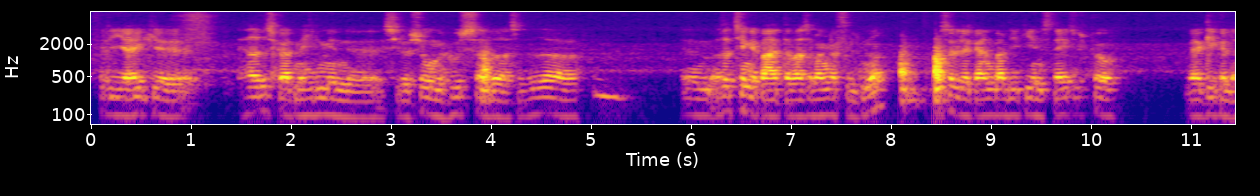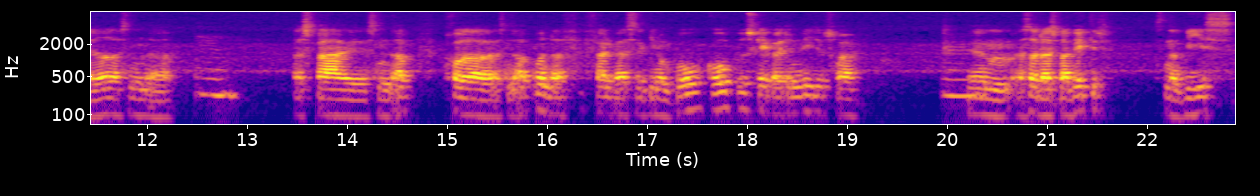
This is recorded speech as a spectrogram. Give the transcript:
Fordi jeg ikke øh, havde det så godt med hele min øh, situation med hussalget og så videre. Og, Mm. øhm, og så tænkte jeg bare, at der var så mange, der fulgte med. Og så ville jeg gerne bare lige give en status på, hvad jeg gik og lavede og sådan. Og Mm. også bare øh, sådan op, prøve at sådan opmuntre folk også at give nogle gode, gode budskaber i den video, tror jeg. Mm. Øhm, og så er det også bare vigtigt sådan at vise,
